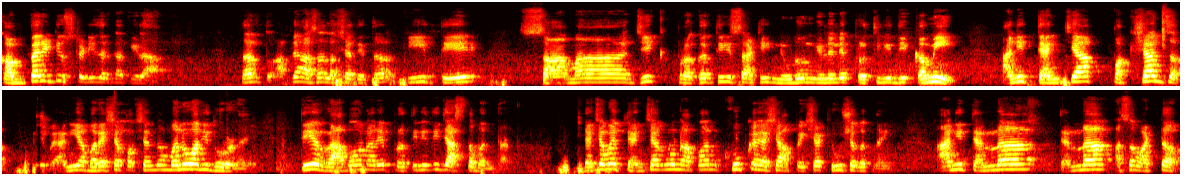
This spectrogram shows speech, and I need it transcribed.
कम्पॅरेटिव्ह स्टडी जर का केला तर तो- आपल्या असं लक्षात येतं की ते सामाजिक प्रगतीसाठी निवडून गेलेले प्रतिनिधी कमी आणि त्यांच्या पक्षांचं म्हणजे आणि या बऱ्याचशा पक्षांचं मनवादी धोरण आहे. ते राबवणारे प्रतिनिधी जास्त बनतात. त्याच्यामुळे त्यांच्याकडून आपण खूप काही अशा अपेक्षा ठेवू शकत नाही. आणि त्यांना त्यांना असं वाटतं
